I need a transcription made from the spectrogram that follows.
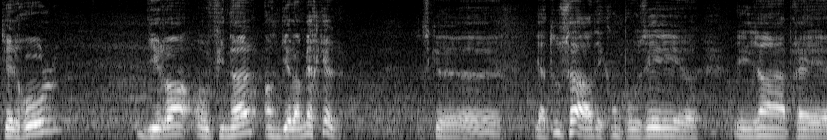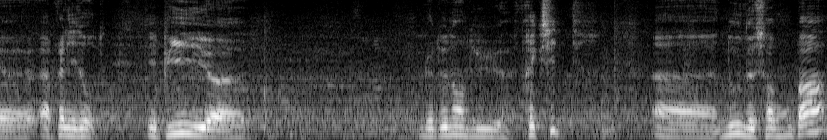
quel rôle dira au final Angela Merkel. Parce qu'il il y a tout ça à décomposer les uns après, après les autres. Et puis, euh, le tenant du Frexit, euh, nous ne savons pas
